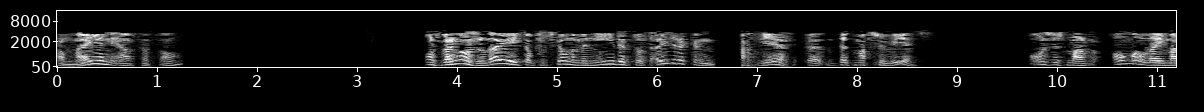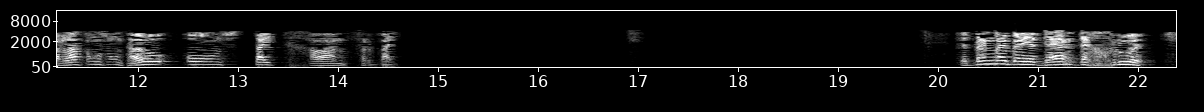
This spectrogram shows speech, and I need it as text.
van my in elk geval. Ons bring ons luiheid op verskillende maniere tot uitdrukking. Ag weer, eh, dit mag so wees. Ons is maar almal lui, maar laat ons onthou ons tyd gaan verby. Dit bring my by 'n derde groot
